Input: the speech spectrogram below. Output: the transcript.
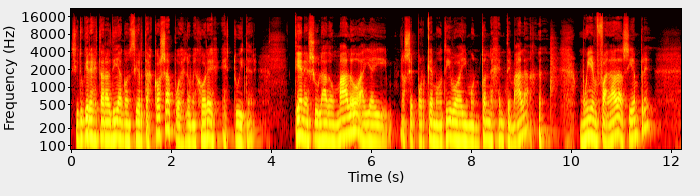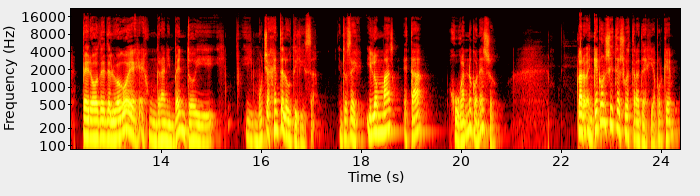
Si tú quieres estar al día con ciertas cosas, pues lo mejor es, Twitter. Tiene su lado malo, ahí hay, no sé por qué motivo, hay un montón de gente mala, muy enfadada siempre, pero desde luego es, un gran invento y, y mucha gente lo utiliza. Entonces, Elon Musk está jugando con eso. Claro, ¿en qué consiste su estrategia? Porque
